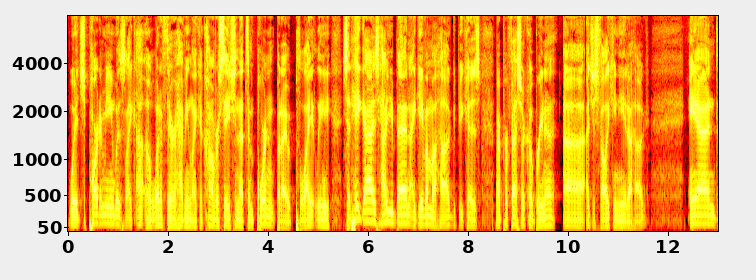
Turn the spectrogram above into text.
which part of me was like oh what if they're having like a conversation that's important? But i politely said hey guys how you been? I gave him a hug because my professor cobrina uh, i just felt like he needed a hug. And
